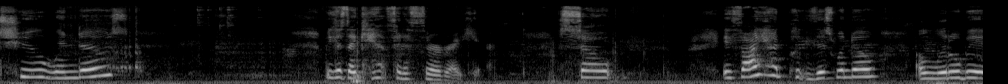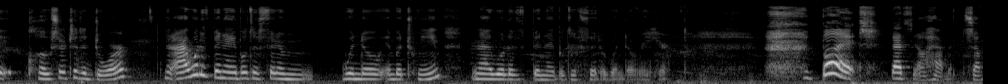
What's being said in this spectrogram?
two windows because I can't fit a third right here. So if I had put this window a little bit closer to the door, then I would have been able to fit a window in between, and I would have been able to fit a window right here. But that's not happened, So,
